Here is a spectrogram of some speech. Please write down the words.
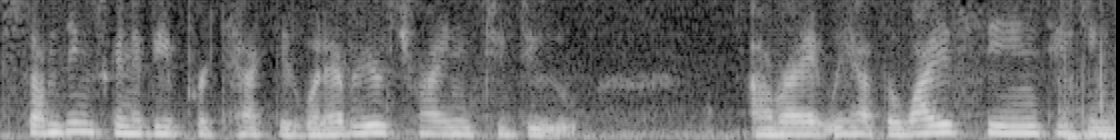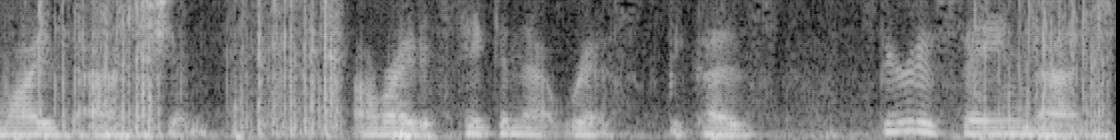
something's going to be protected, whatever you're trying to do. All right, we have the wise seeing, taking wise action. All right, it's taking that risk because Spirit is saying that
